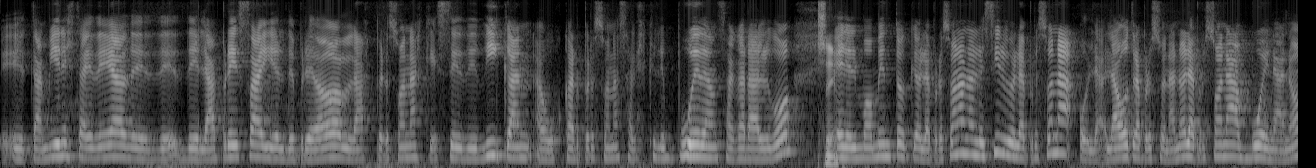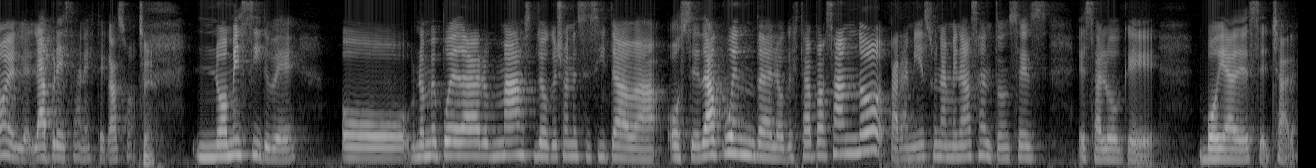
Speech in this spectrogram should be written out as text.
Eh, también esta idea de, de- de la presa y el depredador, las personas que se dedican a buscar personas a las que le puedan sacar algo, Sí. en el momento que a la persona no le sirve, o la persona, o la, la otra persona, no la persona buena, ¿no? El- la presa en este caso, Sí. no me sirve, o no me puede dar más lo que yo necesitaba, o se da cuenta de lo que está pasando, para mí es una amenaza, entonces es algo que voy a desechar.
